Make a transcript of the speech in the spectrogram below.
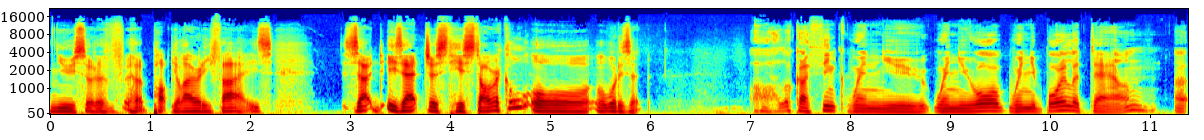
new sort of uh, popularity phase. Is that, is that just historical, or or what is it? Oh, look, I think when you when you all when you boil it down, uh,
